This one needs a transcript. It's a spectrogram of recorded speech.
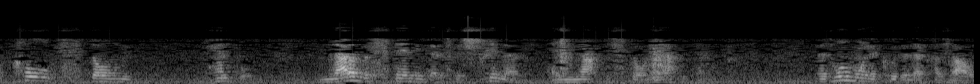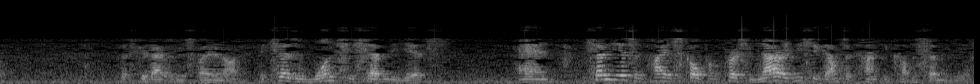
a cold stone temple, not understanding that it's the Shechina and not the stone, not the temple. There's one more Nakuda that Chazal let's get back to the explaining on. It says once in 70 years. And 70 years is the highest scope of a person. Nara Gamsa Kanti covers 70 years.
